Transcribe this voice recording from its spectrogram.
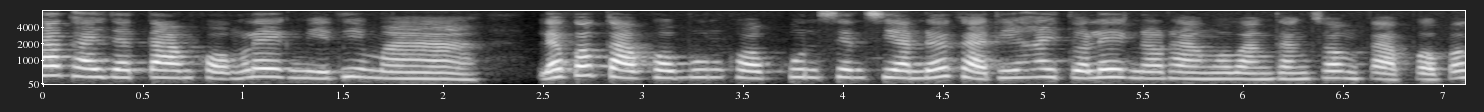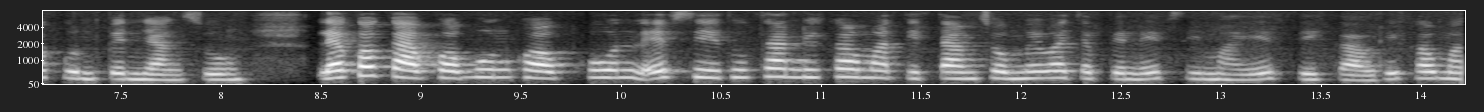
ถ้าใครจะตามของเลขมีที่มา แล้วก็กราบขอบคุญขอบคุณเซียนเซียนด้วยค่ะที่ให้ตัวเลขแนวทางมาวางทางช่องกราบขอบพระคุณเป็นอย่างสูง แล้วก็กราบขอบคุณขอบคุณ FC ทุกท่านที่เข้ามาติดตามชมไม่ว่าจะเป็น FC ใหม่ FC เก่าที่เข้ามา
